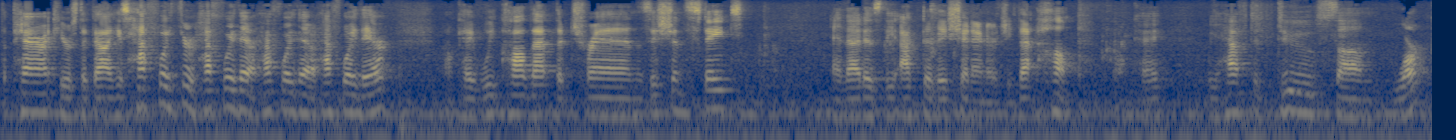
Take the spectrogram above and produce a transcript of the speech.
the parent, here's the guy. He's halfway through, halfway there, halfway there, halfway there. Okay, we call that the transition state and that is the activation energy, that hump. Okay, we have to do some work.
